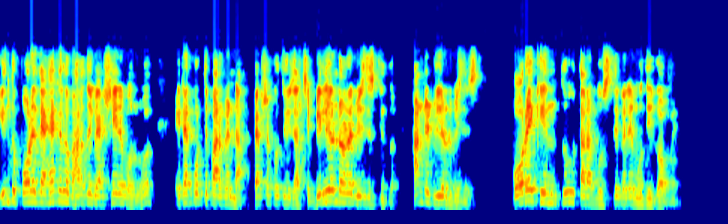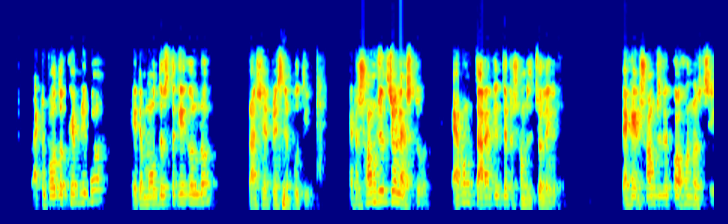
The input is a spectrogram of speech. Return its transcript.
কিন্তু পরে দেখা গেল ভারতীয় ব্যবসায়ীরা বলল, এটা করতে পারবেন না, ব্যবসা করতে হয়ে যাচ্ছে। বিলিয়ন ডলারের বিজনেস কিন্তু হান্ড্রেড বিলিয়ন বিজনেস পরে কিন্তু তারা বুঝতে পেরে মোদী গভর্নমেন্ট একটা পদক্ষেপ নিল, এটা মধ্যস্থ কে করল? রাশিয়ার প্রেসিডেন্ট পুতিন একটা সমঝোতা চলে আসলো, এবং তারা কিন্তু একটা সমঝোতা চলে গেল। দেখেন, সমঝোতা কখন হচ্ছে?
